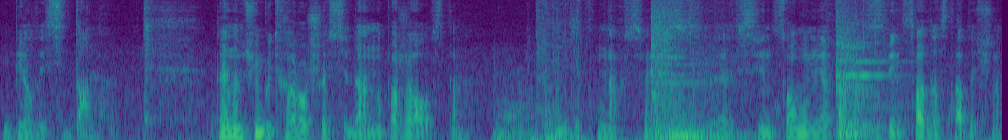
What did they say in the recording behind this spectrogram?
Белый седан. Дай нам что-нибудь хорошее седан, ну пожалуйста. Своим с- э, свинцом, у меня там свинца достаточно.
